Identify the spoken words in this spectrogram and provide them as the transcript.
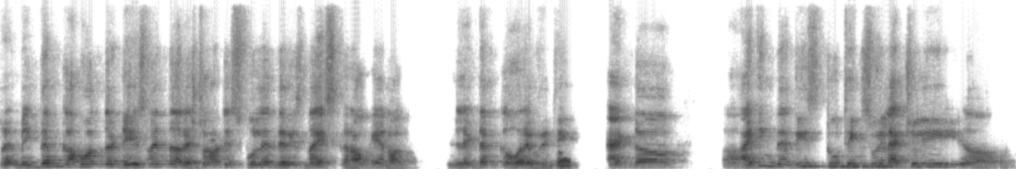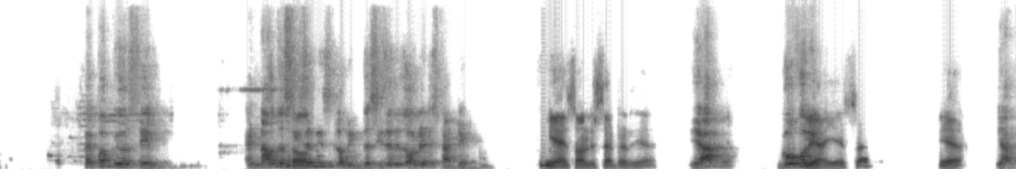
make them come on the days when the restaurant is full and there is nice karaoke and all. Let them cover everything. And uh, uh, I think that these two things will actually uh, pep up your sale. And now the season is coming. The season is already started. Yes, only started, yeah. Yeah, go for it. Yeah, it. yes, sir. Yeah. Yeah.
